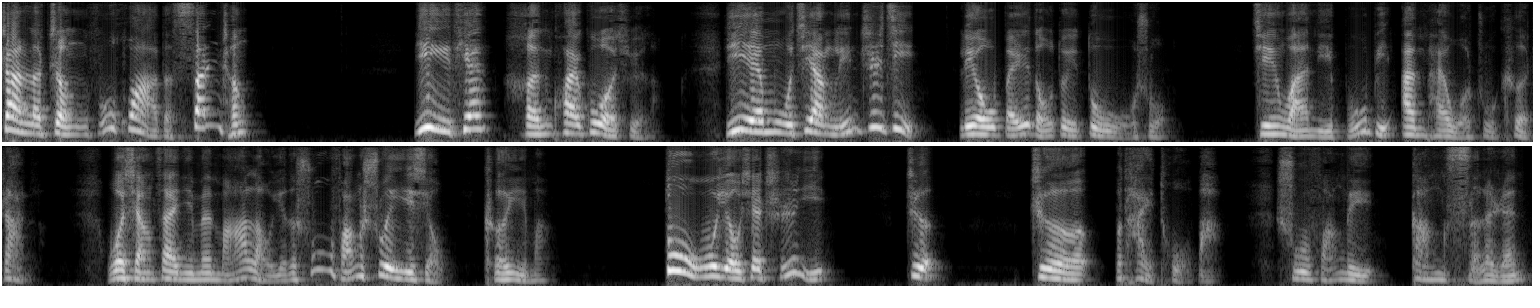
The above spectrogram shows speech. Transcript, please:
占了整幅画的三成。一天很快过去了，夜幕降临之际，柳北斗对杜武说。今晚你不必安排我住客栈了，我想在你们马老爷的书房睡一宿，可以吗？杜武有些迟疑，这，这不太妥吧？书房里刚死了人。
